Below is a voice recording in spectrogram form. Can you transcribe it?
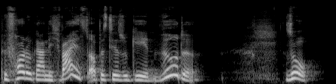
Bevor du gar nicht weißt, ob es dir so gehen würde. So.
